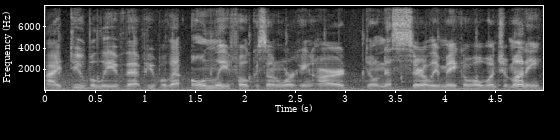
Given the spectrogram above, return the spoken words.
I do believe that people that only focus on working hard don't necessarily make a whole bunch of money.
